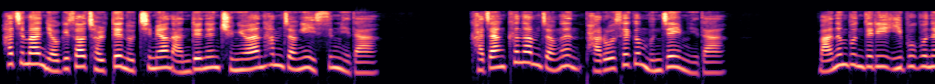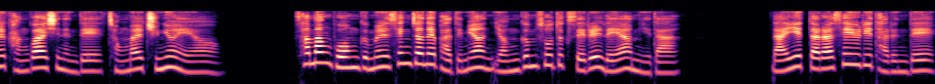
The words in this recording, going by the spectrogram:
하지만 여기서 절대 놓치면 안 되는 중요한 함정이 있습니다. 가장 큰 함정은 바로 세금 문제입니다. 많은 분들이 이 부분을 간과하시는데 정말 중요해요. 사망보험금을 생전에 받으면 연금소득세를 내야 합니다. 나이에 따라 세율이 다른데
